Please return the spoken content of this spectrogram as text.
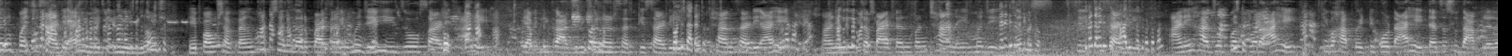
रुपयाची साडी आहे मैत्रिणींनो. हे पाहू शकता आणि खूप सुंदर पॅटर्न म्हणजे ही जो साडी आहे ती आपली गाजरी कलर सारखी साडी खूप छान साडी आहे. आणि तिचा पॅटर्न पण छान आहे. म्हणजे सिल्की साडी. आणि हा जो पटवर आहे किंवा हा पेटीकोट आहे त्याचा सुद्धा आपल्याला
